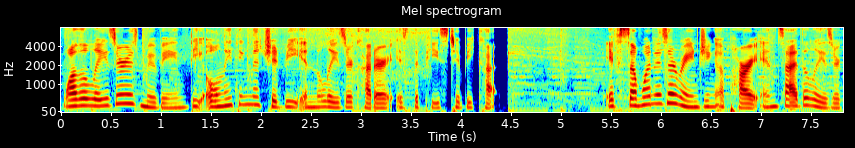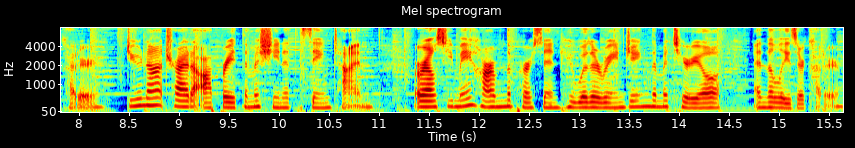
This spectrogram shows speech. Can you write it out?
While the laser is moving, the only thing that should be in the laser cutter is the piece to be cut. If someone is arranging a part inside the laser cutter, do not try to operate the machine at the same time, or else you may harm the person who was arranging the material and the laser cutter.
